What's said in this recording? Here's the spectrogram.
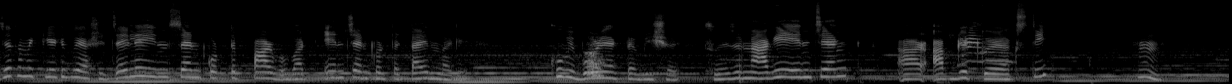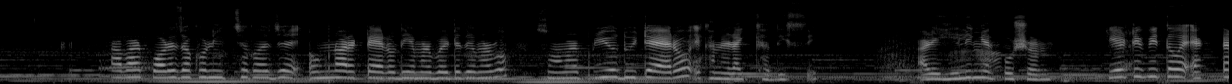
যেহেতু আমি ক্রিয়েটিভে আসি চাইলে ইনসেন্ট করতে পারব বাট এনচেন্ট করতে টাইম লাগে। খুবই বড় একটা বিষয়। সো এই জন্য আগে এনচেন্ট আর আপডেট করে রাখছি। হুম। পরে যখন ইচ্ছে করে যে অন্য আরেকটা অ্যারো দিয়ে আমার বইটা দিয়ে মারবো সো আমার প্রিয় দুইটা অ্যারো এখানে রাখা দিচ্ছি আর এই হিলিং এর পোষণ ক্রিয়েটিভি তো একটা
